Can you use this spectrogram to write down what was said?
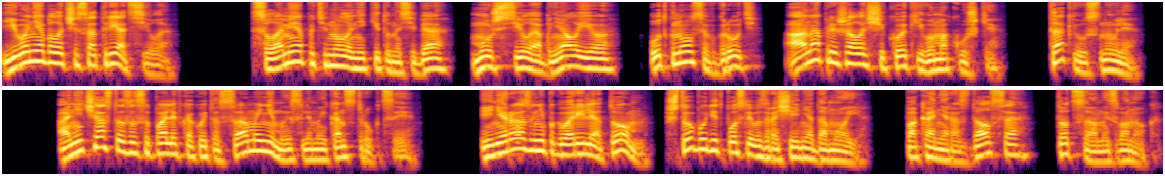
Его не было часа три от силы. Соломея потянула Никиту на себя, муж силой обнял ее, уткнулся в грудь, а она прижала щекой к его макушке. Так и уснули. Они часто засыпали в какой-то самой немыслимой конструкции и ни разу не поговорили о том, что будет после возвращения домой, пока не раздался тот самый звонок.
